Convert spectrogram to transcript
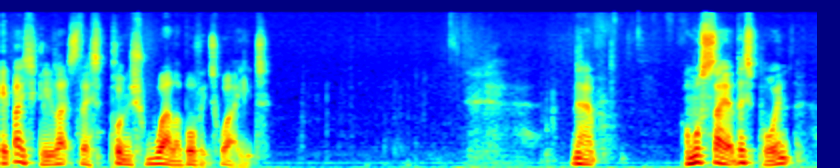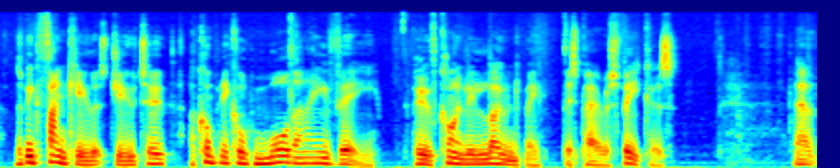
it basically lets this punch well above its weight. Now, I must say at this point, a big thank you that's due to a company called More Than AV, who've kindly loaned me this pair of speakers. Now,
